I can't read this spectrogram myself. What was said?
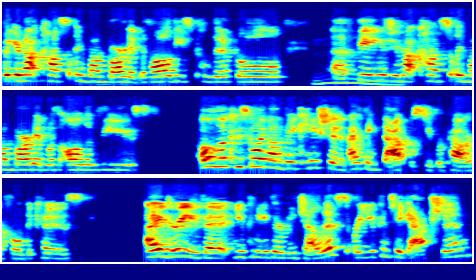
but you're not constantly bombarded with all these political uh, mm. things. You're not constantly bombarded with all of these, oh, look who's going on vacation. I think that was super powerful because I agree that you can either be jealous or you can take action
